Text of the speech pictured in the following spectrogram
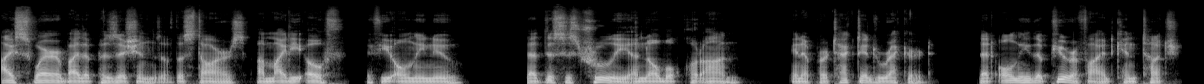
I swear by the positions of the stars, a mighty oath, if you only knew, that this is truly a noble Quran, in a protected record that only the purified can touch,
